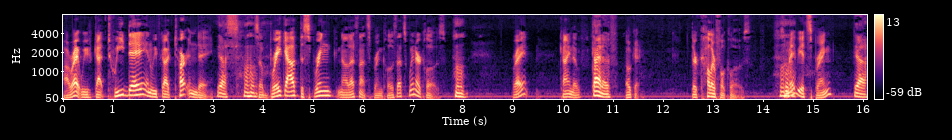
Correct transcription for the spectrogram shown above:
All right, we've got Tweed Day and we've got Tartan Day. Yes. So break out the spring. No, that's not spring clothes. That's winter clothes. right? Kind of. kind of. Okay. They're colorful clothes. So maybe it's spring. Yeah.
